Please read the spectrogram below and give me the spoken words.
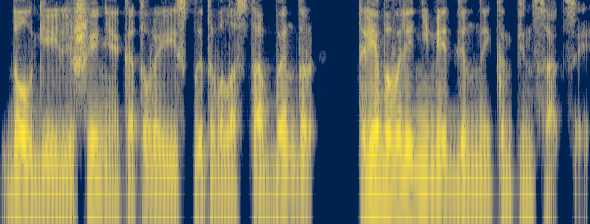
Долгие лишения, которые испытывал Остап Бендер, требовали немедленной компенсации.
